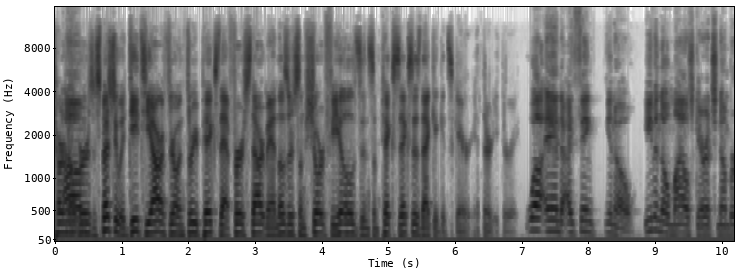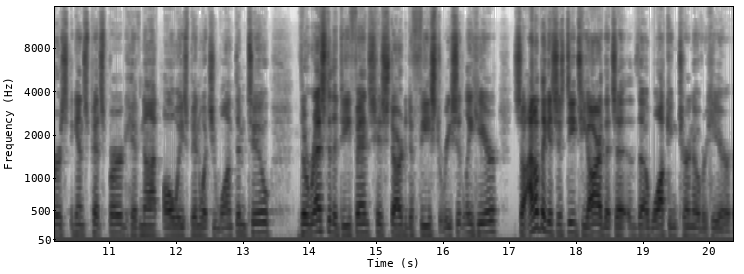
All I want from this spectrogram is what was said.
turnovers, um, especially with DTR throwing three picks that first start, man. Those are some short fields and some pick sixes. That could get scary at 33. Well, and I think, you know, even though Myles Garrett's numbers against Pittsburgh have not always been what you want them to, the rest of the defense has started to feast recently here. So I don't think it's just DTR that's a, the walking turnover here.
